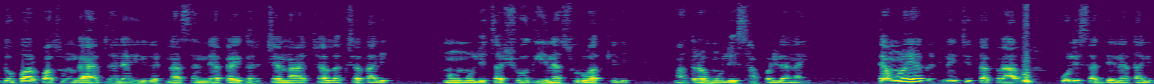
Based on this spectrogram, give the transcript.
दुपारपासून गायब झाल्या ही घटना संध्याकाळी घरच्यांच्या लक्षात आली. मग मुलीचा शोध घेण्यास सुरुवात केली. मात्र मुली सापडल्या नाही त्यामुळे या घटनेची तक्रार पोलिसात देण्यात आली.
